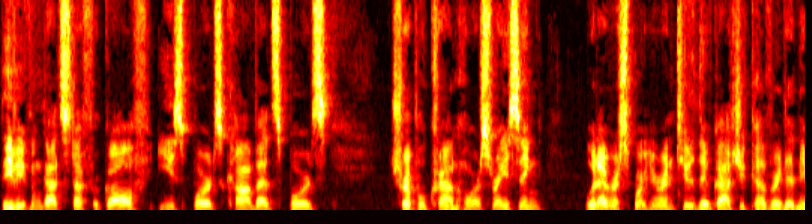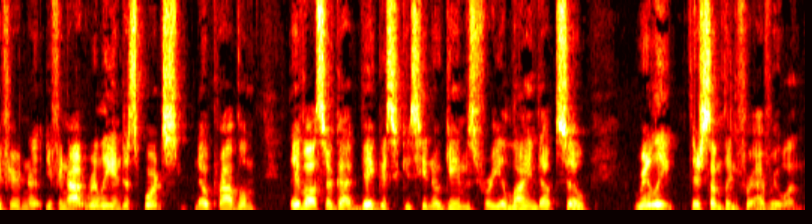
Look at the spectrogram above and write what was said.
They've even got stuff for golf, esports, combat sports, triple crown horse racing, whatever sport you're into, they've got you covered. And if you're if you're not really into sports, no problem. They've also got Vegas casino games for you lined up. So really, there's something for everyone.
